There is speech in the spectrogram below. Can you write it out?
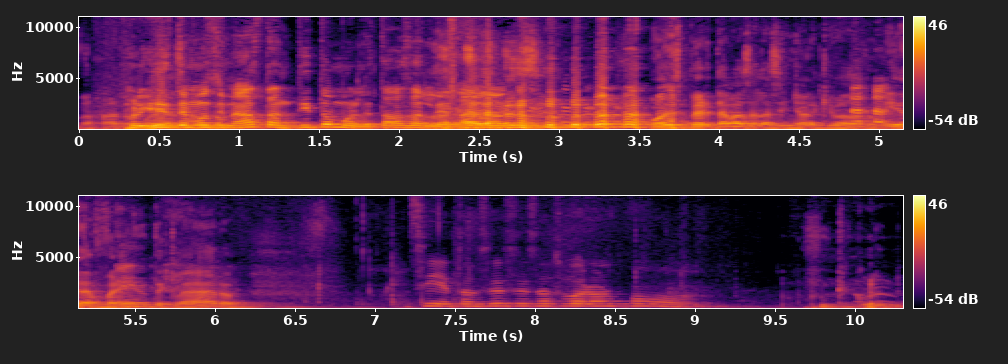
Ajá, no Porque puedes te como- emocionabas tantito, molestabas al lado, ¿no? O despertabas a la señora que iba dormida enfrente, claro. Sí, entonces esas fueron como Qué cool.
